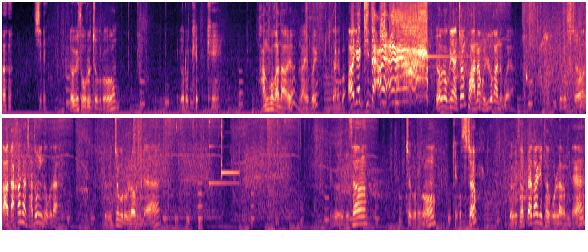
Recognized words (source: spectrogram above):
시댁 여기서 오른쪽으로. 요렇게 이렇게. 광고가 나와요? 라이브에? 기다려봐. 아야 기다 아, 아, 아! 여기가 그냥 점프 안 하고 일로 가는 거야 이거 쓰죠. 아 낙하산 자동인가 보다. 이쪽으로 올라옵니다. 그리고 여기서 이쪽으로 개고 쓰죠? 여기서 뼈다귀 타고 올라갑니다.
